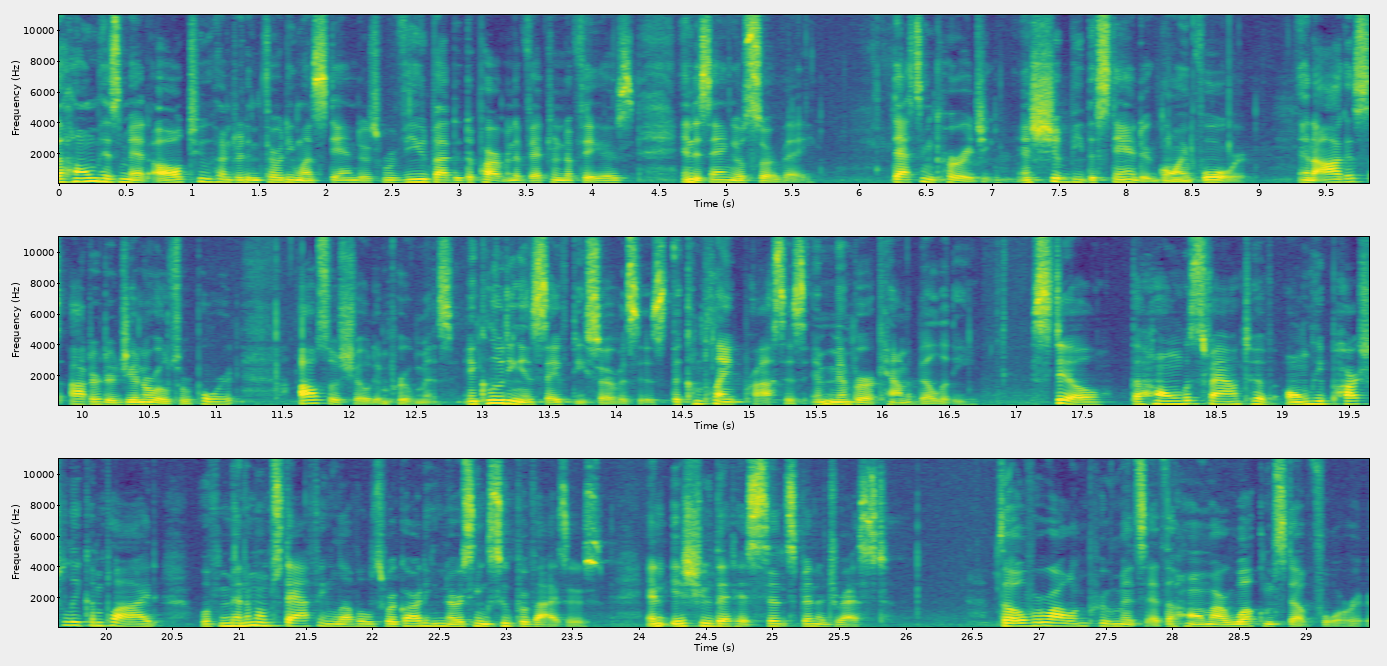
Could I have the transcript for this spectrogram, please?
The home has met all 231 standards reviewed by the Department of Veteran Affairs in its annual survey. That's encouraging and should be the standard going forward. An August Auditor General's report also showed improvements, including in safety services, the complaint process, and member accountability. Still, the home was found to have only partially complied with minimum staffing levels regarding nursing supervisors, an issue that has since been addressed. The overall improvements at the home are a welcome step forward,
